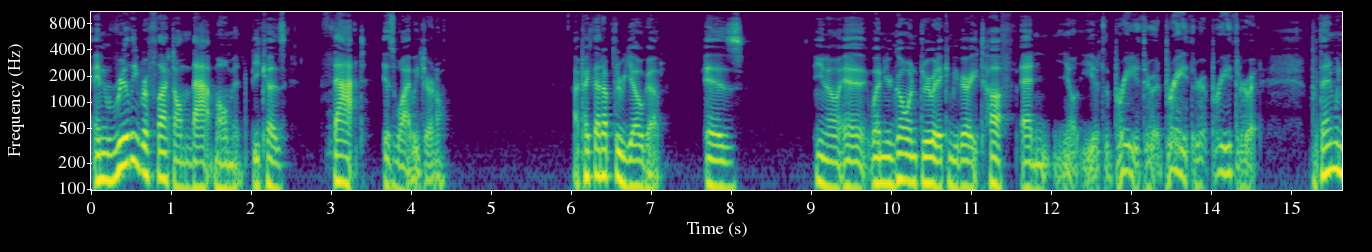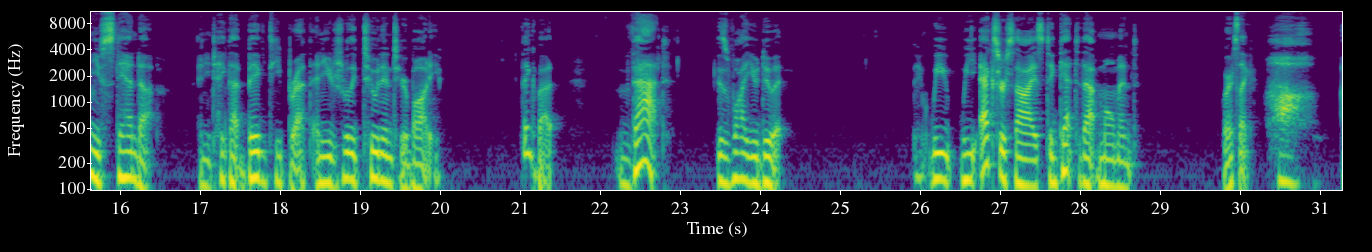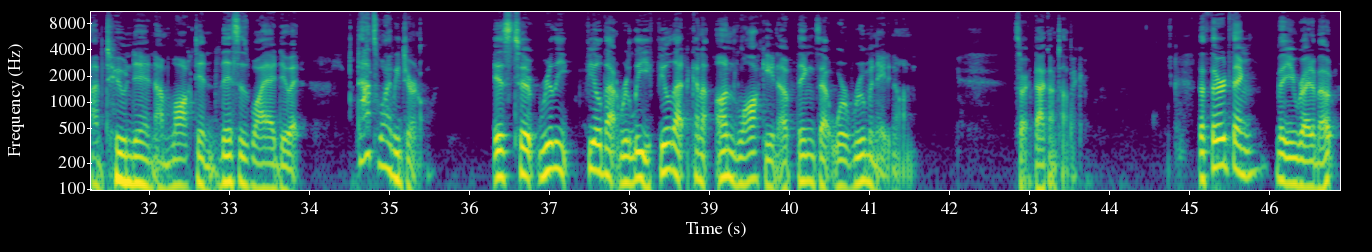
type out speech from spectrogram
And really reflect on that moment because that is why we journal. I picked that up through yoga is you know, eh, when you're going through it, it can be very tough and, you know, you have to breathe through it, breathe through it, breathe through it. But then when you stand up and you take that big deep breath and you just really tune into your body, think about it. That is why you do it. We we exercise to get to that moment where it's like, oh, I'm tuned in, I'm locked in. This is why I do it. That's why we journal. Is to really feel that relief, feel that kind of unlocking of things that we're ruminating on. Sorry, back on topic. The third thing that you write about,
